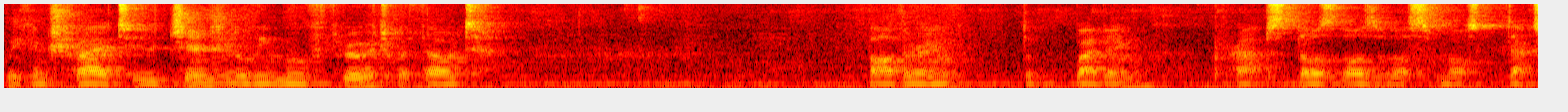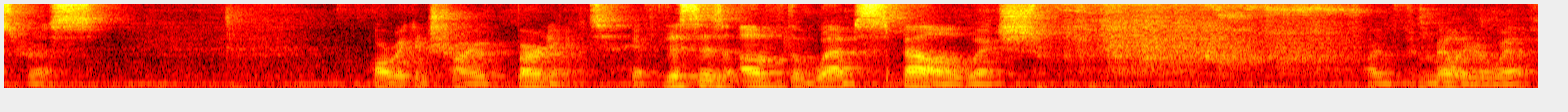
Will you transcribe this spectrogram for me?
we can try to gingerly move through it without bothering the webbing. Perhaps those those of us most dexterous. Or we can try burning it. If this is of the web spell, which I'm familiar with,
